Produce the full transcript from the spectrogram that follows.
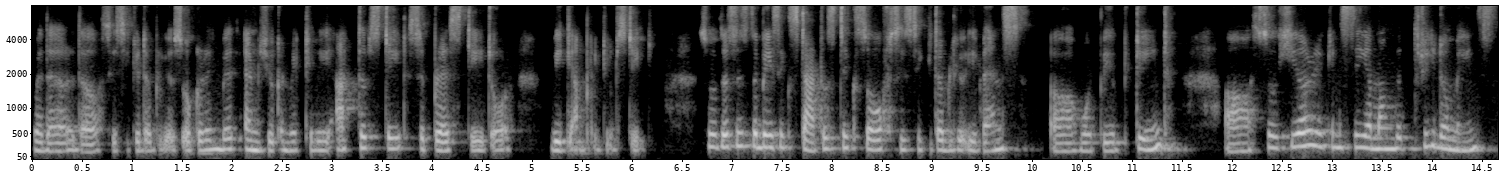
whether the CCKW is occurring with MJO convectively active state, suppressed state, or weak amplitude state. So this is the basic statistics of CCKW events, uh, what we obtained. Uh, so here you can see among the three domains,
